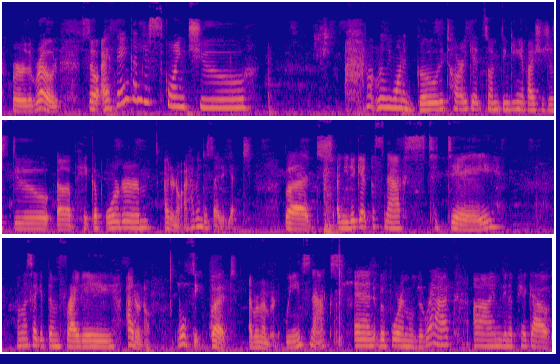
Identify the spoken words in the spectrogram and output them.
for the road. So I think I'm just going to I don't really want to go to Target, so I'm thinking if I should just do a pickup order. I don't know. I haven't decided yet. But I need to get the snacks today. Unless I get them Friday. I don't know. We'll see. But I remembered. We need snacks. And before I move the rack, I'm to pick out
